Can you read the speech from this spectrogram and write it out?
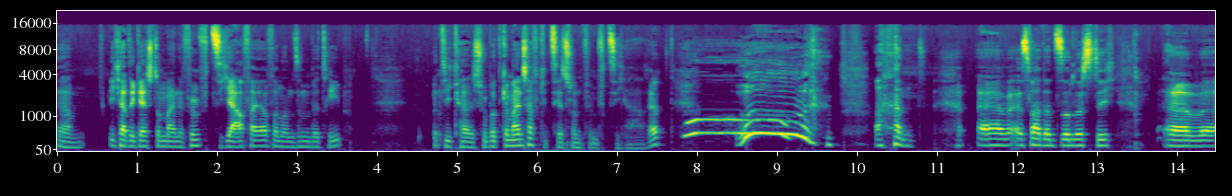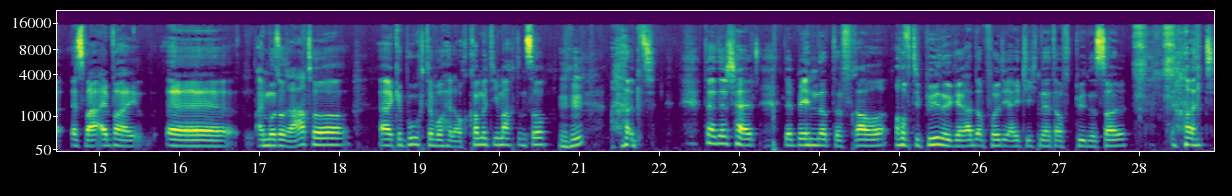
Ja, ich hatte gestern meine 50-Jahr-Feier von unserem Betrieb. Und die Karl-Schubert-Gemeinschaft gibt es jetzt schon 50 Jahre. Uh! Und ähm, es war dann so lustig. Ähm, es war einfach äh, ein Moderator äh, gebucht, der wo halt auch Comedy macht und so. mhm. Und dann ist halt eine behinderte Frau auf die Bühne gerannt, obwohl die eigentlich nicht auf die Bühne soll. Und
